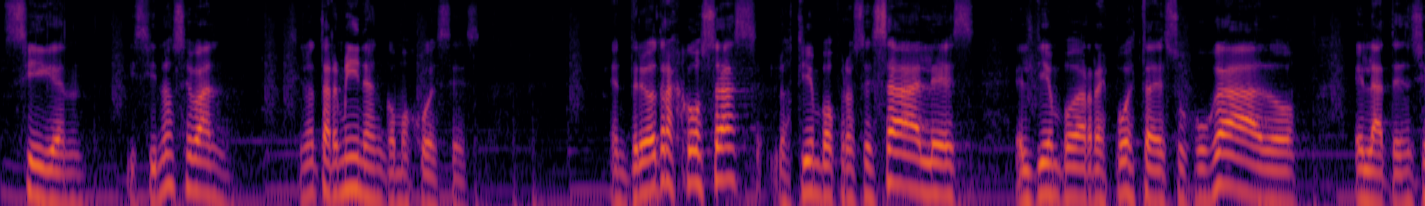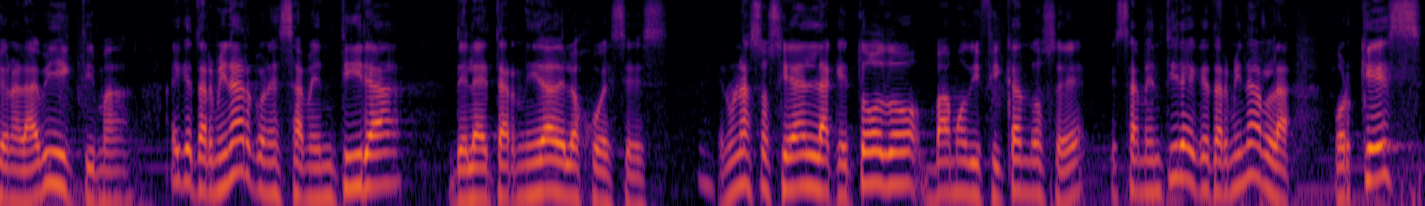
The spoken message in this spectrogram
siguen. Y si no, se van. Si no, terminan como jueces. Entre otras cosas, los tiempos procesales, el tiempo de respuesta de su juzgado, la atención a la víctima. Hay que terminar con esa mentira de la eternidad de los jueces. En una sociedad en la que todo va modificándose, esa mentira hay que terminarla, porque es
